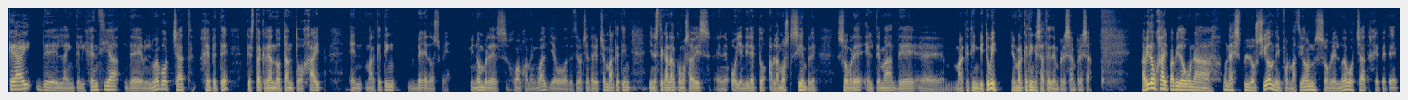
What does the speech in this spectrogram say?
¿Qué hay de la inteligencia del nuevo chat GPT que está creando tanto hype en marketing B2B? Mi nombre es Juanjo Amengual, llevo desde el 88 en marketing y en este canal, como sabéis, hoy en directo hablamos siempre sobre el tema de eh, marketing B2B, el marketing que se hace de empresa a empresa. Ha habido un hype, ha habido una, una explosión de información sobre el nuevo chat GPT,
